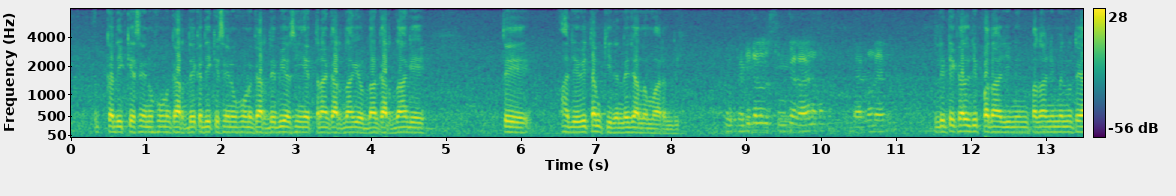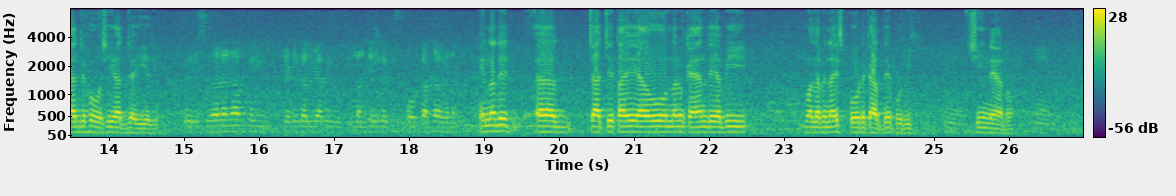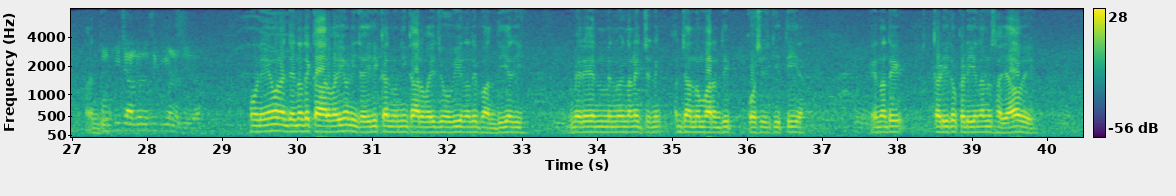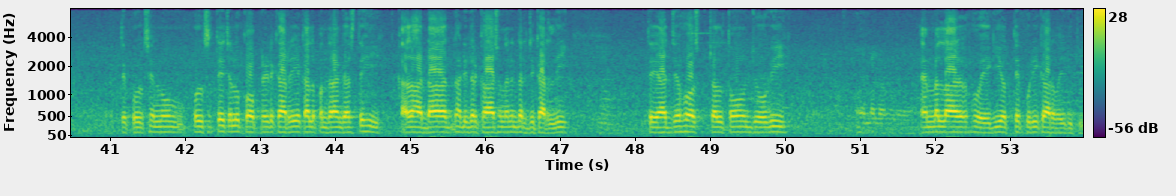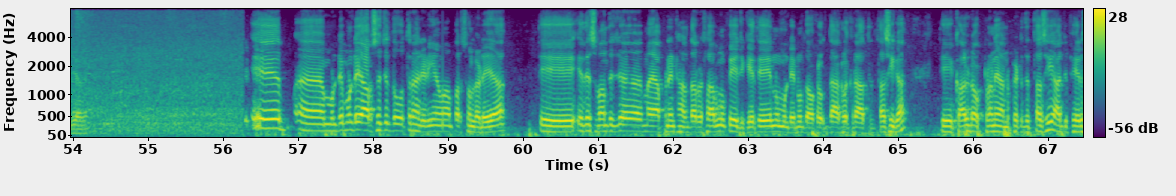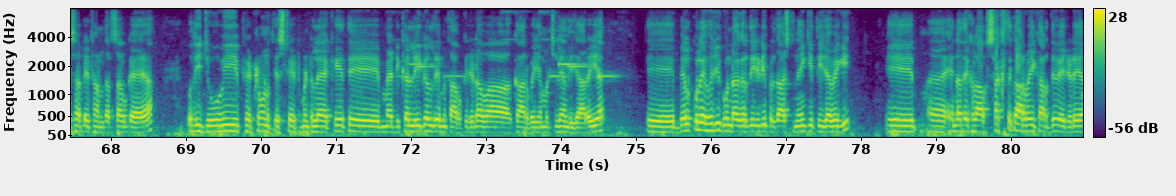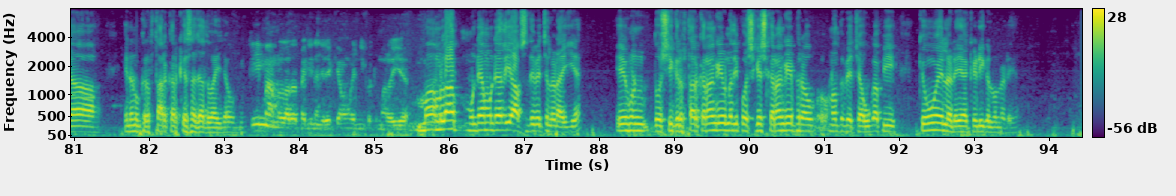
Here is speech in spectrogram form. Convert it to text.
ਕਦੀ ਕਿਸੇ ਨੂੰ ਫੋਨ ਕਰਦੇ ਕਦੀ ਕਿਸੇ ਨੂੰ ਫੋਨ ਕਰਦੇ ਵੀ ਅਸੀਂ ਇਸ ਤਰ੍ਹਾਂ ਕਰ ਦਾਂਗੇ ਉਦਾਂ ਕਰ ਦਾਂਗੇ ਤੇ ਹਜੇ ਵੀ ਧਮਕੀ ਦਿੰਦੇ ਜਾਨੋਂ ਮਾਰਨ ਦੀ। ਸੂਟ ਹੈਗਾ ਇਹਨਾਂ ਦਾ? ਬੈਕਗ੍ਰਾਉਂਡ ਹੈ? ਪੋਲੀਟੀਕਲ ਜੀ ਪਤਾ ਜੀ ਨਹੀਂ ਪਤਾ ਨਹੀਂ ਮੈਨੂੰ ਤੇ ਅੱਜ ਹੋਸ਼ ਹੀ ਅੱਜ ਆਈ ਹੈ ਜੀ। ਕੋਈ ਰਿਸ਼ਤੇਦਾਰਾਂ ਦਾ ਕੋਈ ਕ੍ਰਿਟੀਕਲ ਜਾਂ ਕੋਈ ਮੰਤਰੀ ਕੋਈ ਸਪੋਰਟ ਕਰਦਾ ਹੋਵੇ ਨਾ? ਇਹਨਾਂ ਦੇ ਅਹ, ਚਾਚੇ ਤਾਏ ਆ ਉਹ ਉਹਨਾਂ ਨੂੰ ਕਹਿੰਦੇ ਆ ਵੀ ਮਤਲਬ ਇਹਨਾਂ ਦੀ ਸਪੋਰਟ ਕਰਦੇ ਪੂਰੀ ਸ਼ੀਨਿਆਂ ਤੋਂ। ਹਾਂਜੀ। ਹੁਣ ਕੀ ਚਾਹੁੰਦੇ ਹੋ ਤੁਸੀਂ? ਕੀ ਹੋਣਾ ਚਾਹੀਦਾ? ਹੁਣ ਇਹ ਹੋਣਾ ਚਾਹੀਦਾ ਤੇ ਕਾਰਵਾਈ ਹੋਣੀ ਚਾਹੀਦੀ ਕਾਨੂੰਨੀ ਕਾਰਵਾਈ ਜੋ ਵੀ ਇਹਨਾਂ ਦੇ ਬਣਦੀ ਆ ਜੀ। ਮੇਰੇ ਮੈਨੂੰ ਇਹਨਾਂ ਨੇ ਜਨ- ਜਾਨੋਂ ਮਾਰਨ ਦੀ ਕੋਸ਼ਿਸ਼ ਕੀਤੀ ਆ। ਇਹਨਾਂ ਦੇ ਕੜੀ ਤੋਂ ਕੜੀ ਇਹਨਾਂ ਨੂੰ ਸਜ਼ਾ ਹੋਵੇ। ਤੇ ਪੁਲਿਸ ਨੂੰ ਪੁਲਿਸ ਤੇ ਚਲੋ ਕੋਆਪਰੇਟ ਕਰ ਰਹੀ ਹੈ ਕੱਲ 15 ਅਗਸਤ ਹੀ। ਕੱਲ ਸਾਡਾ ਸਾਡੀ ਦਰਖਾਸਤ ਉਹਨਾਂ ਨੇ ਦਰਜ ਕਰ ਲਈ। ਤੇ ਅੱਜ ਹਸਪੀਟਲ ਤੋਂ ਜੋ ਵੀ ਐਮਐਲਆਰ ਹੋਏਗੀ ਉੱਤੇ ਪੂਰੀ ਕਾਰਵਾਈ ਕੀਤੀ ਜਾਵੇ। ਇਹ ਮੁੰਡੇ ਮੁੰਡੇ ਆਪਸ ਵਿੱਚ ਦੋ ਤਰ੍ਹਾਂ ਜਿਹੜੀਆਂ ਵਾ ਪਰਸੋਂ ਲੜੇ ਆ ਤੇ ਇਹਦੇ ਸਬੰਧ 'ਚ ਮੈਂ ਆਪਣੇ ਥਾਣਦਾਰ ਸਾਹਿਬ ਨੂੰ ਭੇਜ ਕੇ ਤੇ ਇਹਨੂੰ ਮੁੰਡੇ ਨੂੰ ਦਾਖਲ ਦਾਖਲ ਕਰਾ ਦਿੱਤਾ ਸੀਗਾ। ਤੇ ਕੱਲ ਡਾਕਟਰਾਂ ਨੇ ਅਨਫਿਟ ਦਿੱਤਾ ਸੀ, ਅੱਜ ਫੇਰ ਸਾਡੇ ਥਾਣਦਾਰ ਸਾਹਿਬ ਗਏ ਆ। ਉਹਦੀ ਜੋ ਵੀ ਫਿੱਟ ਹੋਣ ਤੇ ਸਟੇਟਮੈਂਟ ਲੈ ਕੇ ਤੇ ਮੈਡੀਕਲ, ਲੀਗਲ ਦੇ ਮੁਤਾਬਕ ਜਿਹੜਾ ਵਾ ਕਾਰਵਾਈ ਅਮਲ 'ਚ ਲਿਆਂਦੀ ਜਾ ਰਹੀ ਆ। ਤੇ ਬਿਲਕੁਲ ਇਹੋ ਜੀ ਗੁੰਡਾਗਰਦੀ ਜਿਹੜੀ ਬਰਦਾਸ਼ਤ ਨਹੀਂ ਕੀਤੀ ਜਾਵੇਗੀ। ਇਹ ਇਹਨਾਂ ਦੇ ਖਿਲਾਫ ਸਖਤ ਕਾਰਵਾਈ ਕਰਦੇ ਹੋਏ ਜਿਹੜੇ ਆ ਇਹਨਾਂ ਨੂੰ ਗ੍ਰਿਫਤਾਰ ਕਰਕੇ ਸਜ਼ਾ ਦਵਾਈ ਜਾਊਗੀ। ਕੀ ਮਾਮਲਾ ਦਾ ਪਹਿਲੀ ਨਜ਼ਰੇ ਕਿਉਂ ਇੰਨੀ ਕੁੱਟਮਾਰ ਹੋਈ ਹੈ? ਮਾਮਲਾ ਮੁੰਡਿਆਂ ਮੁੰਡਿਆਂ ਦੀ ਆਪਸ ਦੇ ਵਿੱਚ ਲੜਾਈ ਹੈ। ਇਹ ਹੁਣ ਦੋਸ਼ੀ ਗ੍ਰਿਫਤਾਰ ਕਰਾਂਗੇ ਉਹਨਾਂ ਦੀ ਪੁੱਛਗਿੱਛ ਕਰਾਂਗੇ ਫਿਰ ਉਹ- ਉਹਨਾਂ ਦੇ ਵਿੱਚ ਆਊਗਾ ਵੀ ਕਿਉਂ ਇਹ ਲੜੇ ਆ ਕਿਹੜੀ ਗੱਲੋਂ ਲੜੇ ਆ।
